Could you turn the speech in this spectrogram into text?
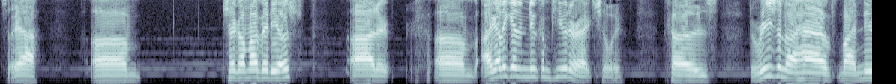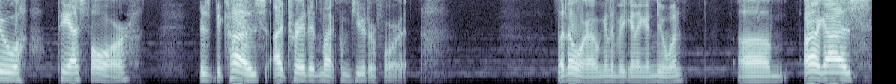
So yeah. Um, check out my videos. Uh, um, I gotta get a new computer actually, because the reason I have my new PS4 is because I traded my computer for it. But don't worry, I'm gonna be getting a new one. Um, alright guys,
